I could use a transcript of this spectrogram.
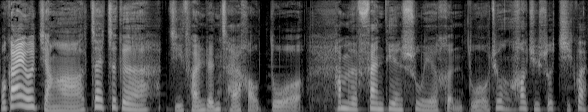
我刚才有讲啊，在这个集团人才好多，他们的饭店数也很多，我就很好奇说，奇怪，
